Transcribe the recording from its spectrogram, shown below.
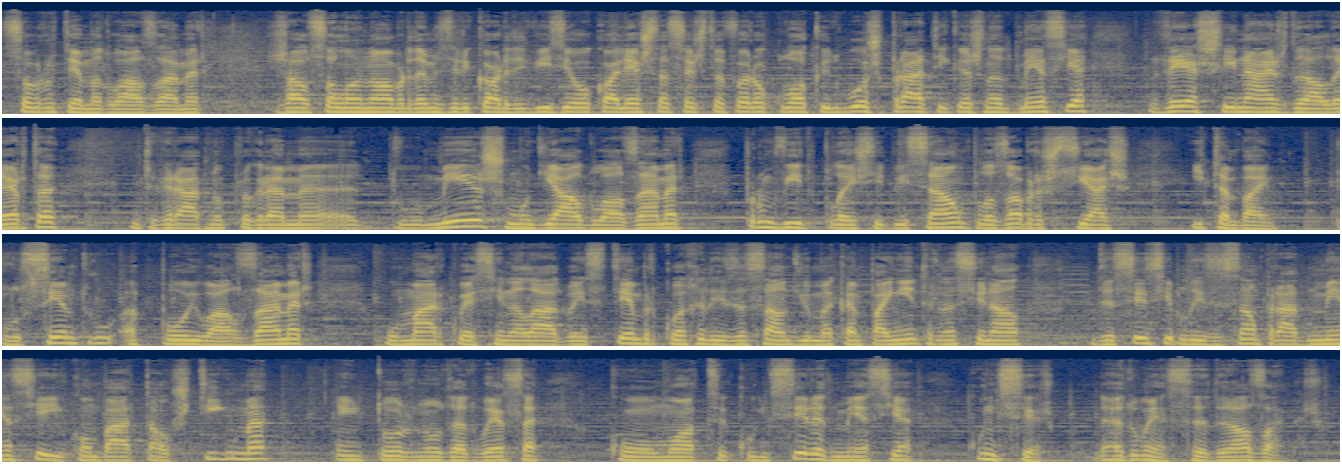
sobre o tema do Alzheimer. Já o Salão Nobre da Misericórdia de Viseu acolhe esta sexta-feira o colóquio de Boas Práticas na Demência, 10 sinais de alerta, integrado no programa do mês mundial do Alzheimer, promovido pela instituição, pelas obras sociais e também pelo Centro Apoio Alzheimer. O marco é assinalado em setembro com a realização de uma campanha internacional de sensibilização para a demência e combate ao estigma em torno da doença, com o mote Conhecer a Demência, Conhecer a Doença de Alzheimer.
